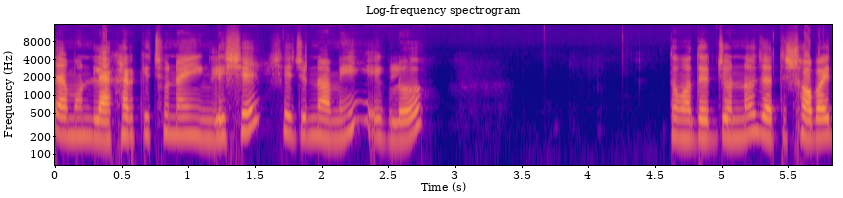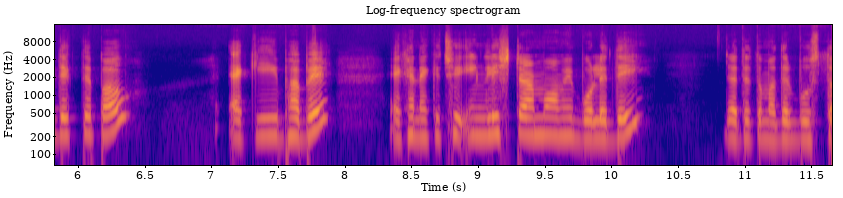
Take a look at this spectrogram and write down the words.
তেমন লেখার কিছু নাই ইংলিশে, সেজন্য আমি এগুলো তোমাদের জন্য, যাতে সবাই দেখতে পাও। একইভাবে এখানে কিছু ইংলিশ টার্মও আমি বলে দেই, যাতে তোমাদের বুঝতে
